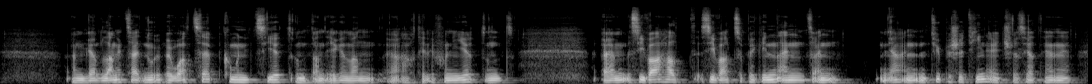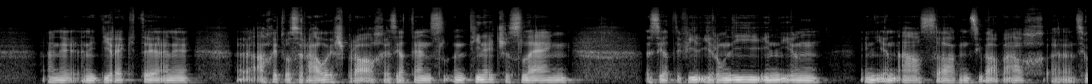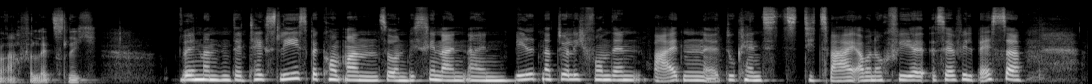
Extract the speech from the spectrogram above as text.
Ähm, wir haben lange Zeit nur über WhatsApp kommuniziert und dann irgendwann äh, auch telefoniert. Und ähm, sie war halt, sie war zu Beginn ein, ein, ja, ein typischer Teenager. Sie hatte eine eine, eine direkte, eine äh, auch etwas raue Sprache. Sie hatte einen, einen Teenager-Slang. Sie hatte viel Ironie in ihren, in ihren Aussagen. Sie war aber auch, äh, sie war auch verletzlich. Wenn man den Text liest, bekommt man so ein bisschen ein, ein Bild natürlich von den beiden. Du kennst die zwei aber noch viel, sehr viel besser.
